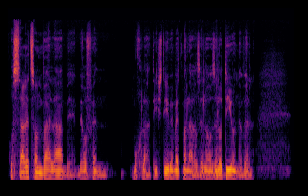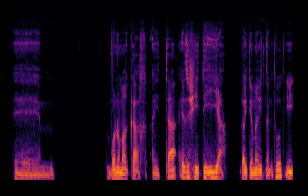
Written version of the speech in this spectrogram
עושה רצון בעלה באופן מוחלט. אשתי באמת מלאך, זה לא, זה לא דיון, אבל אה, בוא נאמר כך, הייתה איזושהי תהייה, לא הייתי אומר התנגדות, היא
